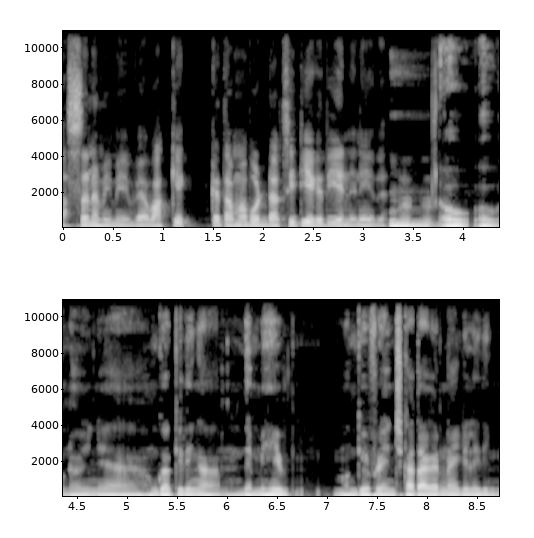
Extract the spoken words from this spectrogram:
ලස්සන මේ වැවක් එක්ක තම පොඩ්ඩක් සිටියක තියෙන්නේ නේද? ඔවු ඔවු. නයින හුඟක් ඉතින් දැ මෙහි මංගේ ෆ්‍රෙන්ච් කතා කරනය කියල. ඉතින්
